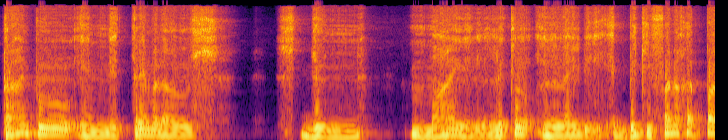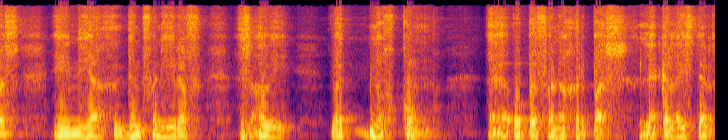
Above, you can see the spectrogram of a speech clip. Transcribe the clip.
Brian Poole en die Tremeloos doen My Little Lady, een bykie vinnige pas, en ja, ek dink van hieraf is al die wat nog kom uh, op een vinniger pas. Lekker luister.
